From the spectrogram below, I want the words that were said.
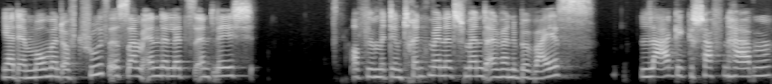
ja, der Moment of Truth ist am Ende letztendlich, ob wir mit dem Trendmanagement einfach eine Beweis Lage geschaffen haben,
